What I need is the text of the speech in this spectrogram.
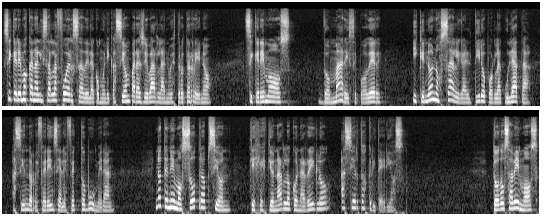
Si queremos canalizar la fuerza de la comunicación para llevarla a nuestro terreno, si queremos domar ese poder y que no nos salga el tiro por la culata, haciendo referencia al efecto boomerang, no tenemos otra opción que gestionarlo con arreglo a ciertos criterios. Todos sabemos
